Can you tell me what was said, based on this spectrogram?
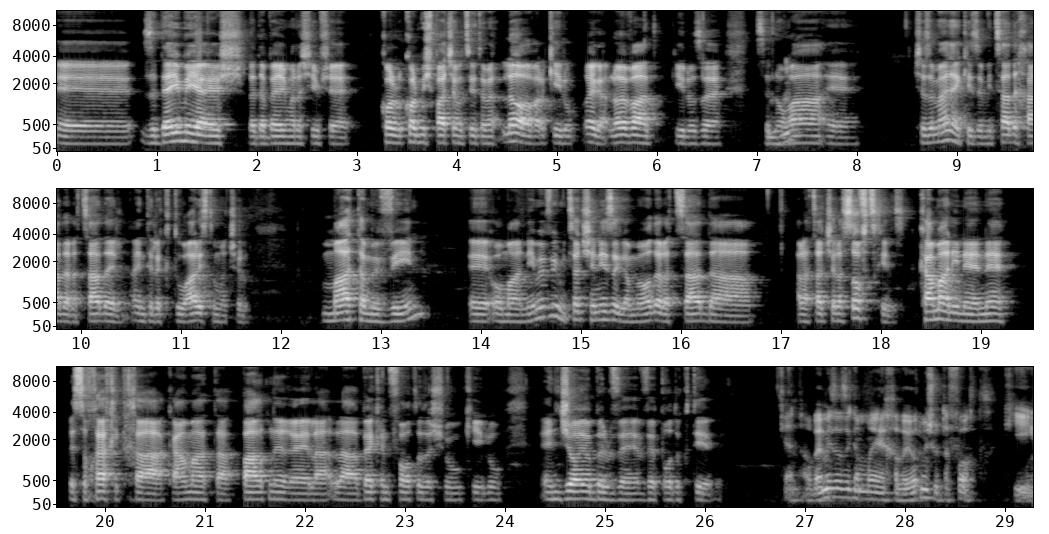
אה, זה די מייאש לדבר עם אנשים ש... כל, כל משפט שהם מוצאים, לא, אבל כאילו, רגע, לא הבנת, כאילו זה, זה נורא, אה, שזה מעניין, כי זה מצד אחד על הצד האינטלקטואלי, זאת אומרת של מה אתה מבין, אה, או מה אני מבין, מצד שני זה גם מאוד על הצד, ה, על הצד של ה-soft skills, כמה אני נהנה לשוחח איתך, כמה אתה פרטנר ל-back and forth הזה שהוא כאילו enjoyable ופרודוקטיבי. כן, הרבה מזה זה גם אה, חוויות משותפות, כי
